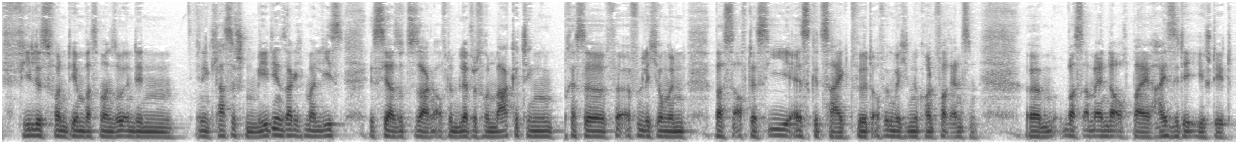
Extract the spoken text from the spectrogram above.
vieles von dem, was man so in den, in den klassischen Medien, sage ich mal, liest, ist ja sozusagen auf dem Level von Marketing, Presse, Veröffentlichungen, was auf der CES gezeigt wird, auf irgendwelchen Konferenzen, ähm, was am Ende auch bei heise.de steht.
